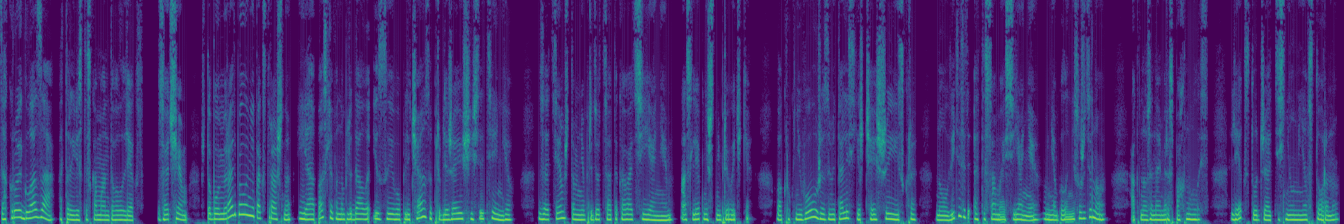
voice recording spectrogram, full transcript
«Закрой глаза!» — отрывисто скомандовал Лекс. «Зачем? Чтобы умирать было не так страшно?» Я опасливо наблюдала из-за его плеча за приближающейся тенью. Затем, что мне придется атаковать сиянием, ослепнешь с непривычки. Вокруг него уже заметались ярчайшие искры, но увидеть это самое сияние мне было не суждено. Окно за нами распахнулось. Лекс тут же оттеснил меня в сторону.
